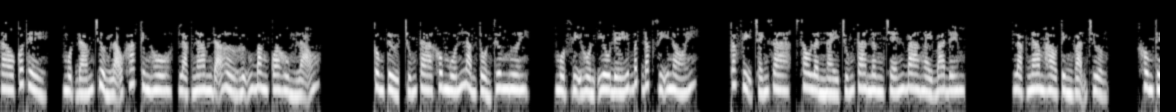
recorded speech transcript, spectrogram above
sao có thể, một đám trưởng lão khác kinh hô, Lạc Nam đã hờ hững băng qua hùng lão. Công tử, chúng ta không muốn làm tổn thương ngươi. Một vị hồn yêu đế bất đắc dĩ nói. Các vị tránh ra, sau lần này chúng ta nâng chén ba ngày ba đêm. Lạc Nam hào tình vạn trưởng. Không thể,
